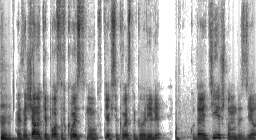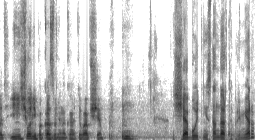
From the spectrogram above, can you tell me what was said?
Хм. А изначально тебе просто в квесте, ну, в тексте квеста говорили, куда идти, что надо сделать. И ничего не показывали на карте вообще. Сейчас будет нестандартный пример.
